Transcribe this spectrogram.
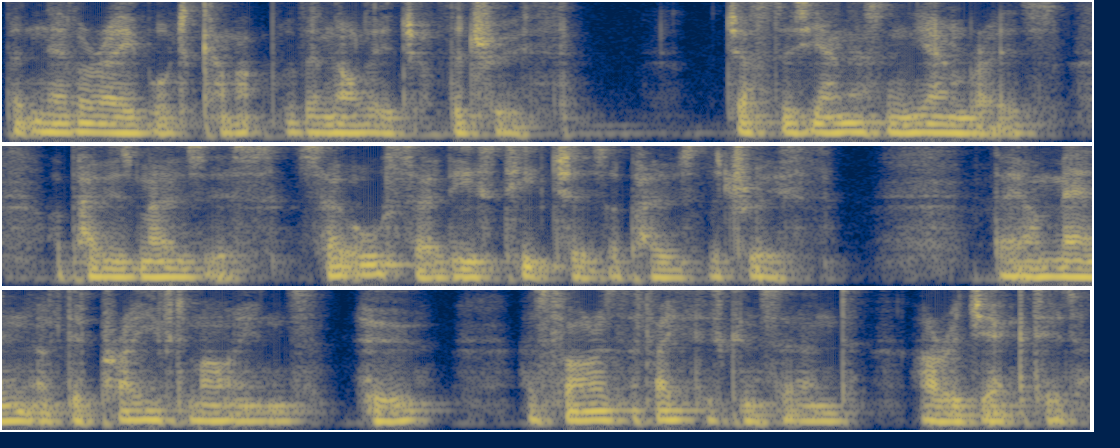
but never able to come up with a knowledge of the truth. Just as Jannes and Jambres opposed Moses, so also these teachers oppose the truth. They are men of depraved minds who, as far as the faith is concerned, are rejected.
